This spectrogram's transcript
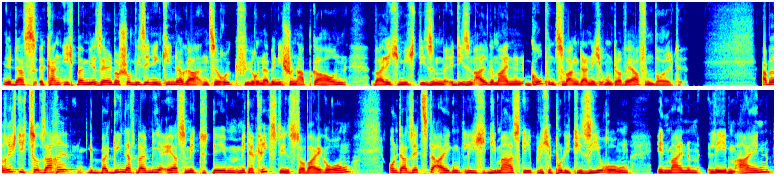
das kann ich bei mir selber schon bis in den Kindergarten zurückführen. Da bin ich schon abgehauen, weil ich mich diesem, diesem allgemeinen Gruppenzwang da nicht unterwerfen wollte. Aber richtig zur Sache ging das bei mir erst mit, dem, mit der Kriegsdienstverweigerung. Und da setzte eigentlich die maßgebliche Politisierung in meinem Leben ein.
